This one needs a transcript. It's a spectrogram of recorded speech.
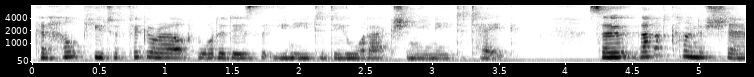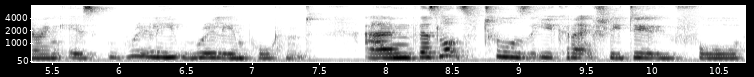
can help you to figure out what it is that you need to do, what action you need to take. So that kind of sharing is really, really important. And there's lots of tools that you can actually do for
